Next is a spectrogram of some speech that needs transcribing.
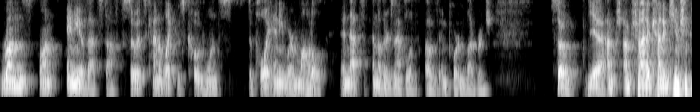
runs on any of that stuff. So it's kind of like this code once deploy anywhere model. And that's another example of, of important leverage. So yeah i'm, I'm trying to kind of give you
